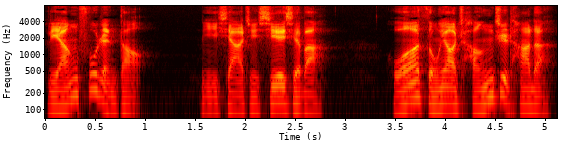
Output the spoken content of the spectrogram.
梁夫人道：“你下去歇歇吧，我总要惩治他的。”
